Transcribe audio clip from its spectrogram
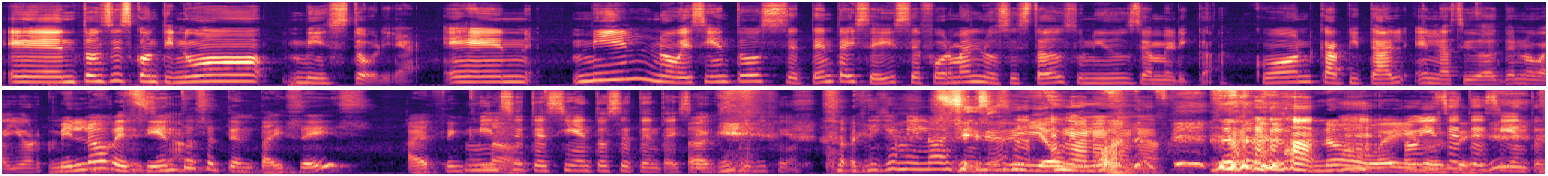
Entonces continúo mi historia. En 1976 se forman los Estados Unidos de América, con capital en la ciudad de Nueva York. como decía. ¿1976? I think no. 1776. Ok. ¿Qué dije? Ok. Dije 1900. Sí, sí, sí, no, no, no, what? no. No, güey, José. 1700.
